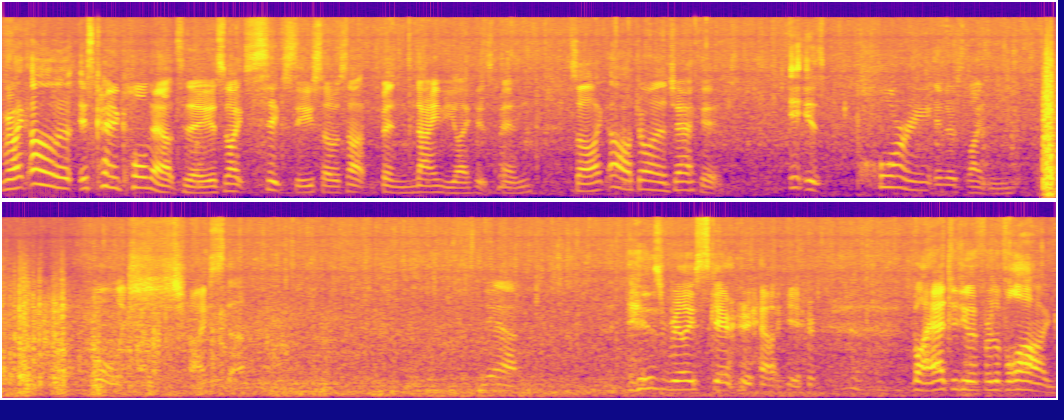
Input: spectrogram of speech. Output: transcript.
we're like, oh, it's kind of cold out today. It's like 60, so it's not been 90 like it's been. So like, oh, I'll throw on a jacket. It is pouring and there's lightning. Holy stuff. Yeah. It is really scary out here. But I had to do it for the vlog.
